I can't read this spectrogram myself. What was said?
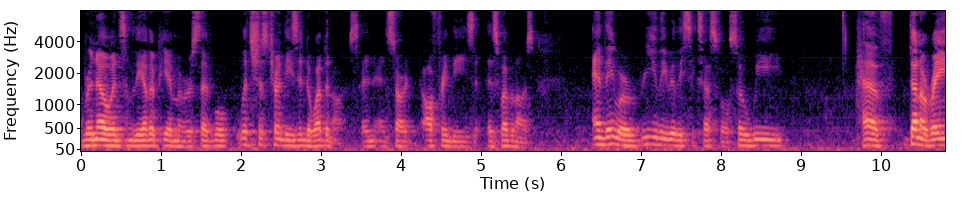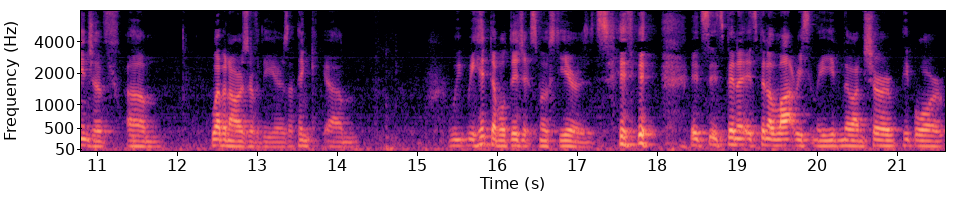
Renaud and some of the other PM members said, well, let's just turn these into webinars and, and start offering these as webinars. And they were really, really successful. So we have done a range of um, webinars over the years. I think um, we, we hit double digits most years. It's it's it's been a, it's been a lot recently, even though I'm sure people are,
